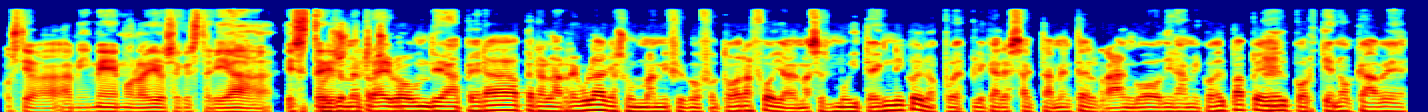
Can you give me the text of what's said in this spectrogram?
hostia, a mí me molaría, o sea que estaría... pues yo me traigo un día a Pera, Pera La Regula, que es un magnífico fotógrafo y además es muy técnico y nos puede explicar exactamente el rango dinámico del papel, mm. por qué no cabe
